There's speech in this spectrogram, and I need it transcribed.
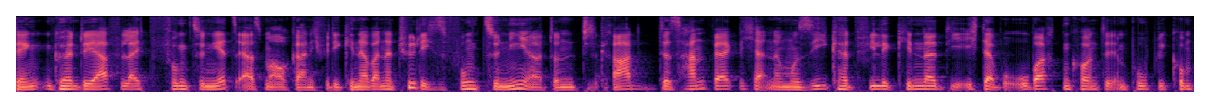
denken könnte, ja, vielleicht funktioniert es erstmal auch gar nicht für die Kinder. Aber natürlich, es funktioniert. Und gerade das Handwerkliche an der Musik hat viele Kinder, die ich da beobachten konnte im Publikum,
